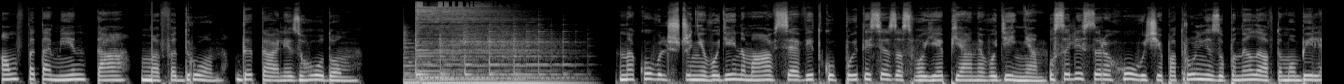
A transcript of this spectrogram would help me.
амфетамін та мефедрон. Деталі згодом. На Ковальщині водій намагався відкупитися за своє п'яне водіння. У селі Сереховичі патрульні зупинили автомобіль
